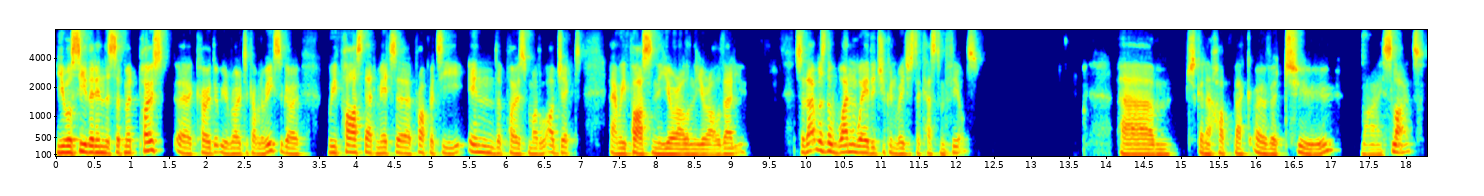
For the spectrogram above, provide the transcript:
you will see that in the submit post uh, code that we wrote a couple of weeks ago, we passed that meta property in the post model object, and we passed in the URL and the URL value. So that was the one way that you can register custom fields. Um, just going to hop back over to my slides.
